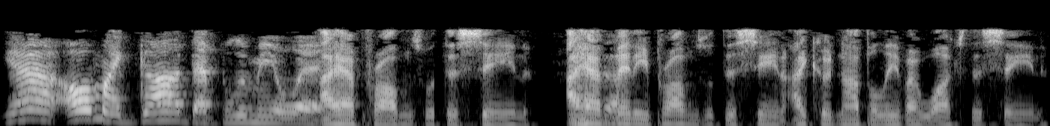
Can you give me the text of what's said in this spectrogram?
yeah. Oh my God, that blew me away. I have problems with this scene. I have many problems with this scene. I could not believe I watched this scene.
